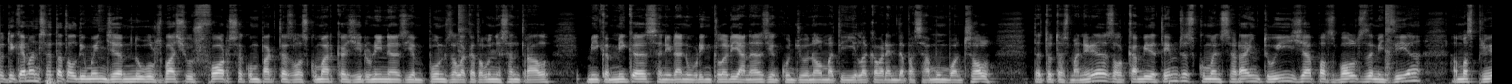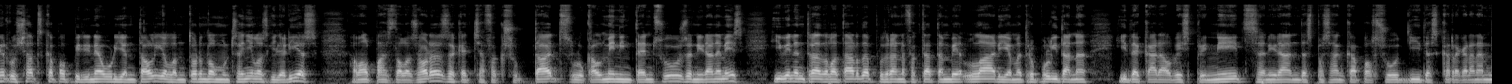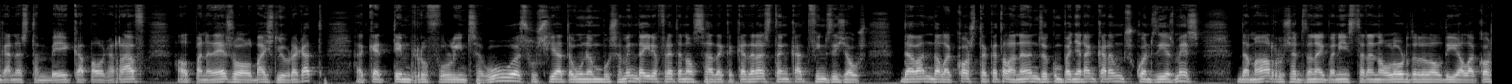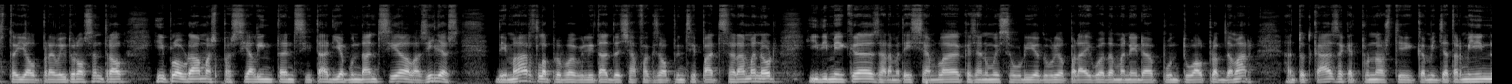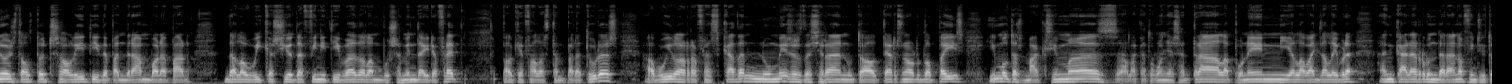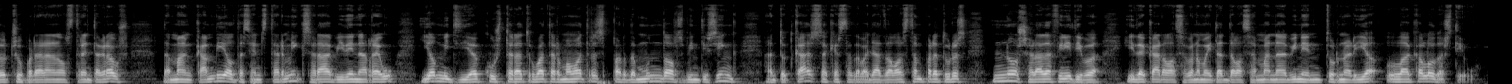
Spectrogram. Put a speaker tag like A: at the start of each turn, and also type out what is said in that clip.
A: Tot i que hem encetat el diumenge amb núvols baixos força compactes a les comarques gironines i en punts de la Catalunya central, mica en mica s'aniran obrint clarianes i en conjunt al matí l'acabarem de passar amb un bon sol. De totes maneres, el canvi de temps es començarà a intuir ja pels vols de migdia amb els primers ruixats cap al Pirineu Oriental i a l'entorn del Montseny i les Guilleries. Amb el pas de les hores, aquests xàfecs sobtats, localment intensos, aniran a més i ben entrada la tarda podran afectar també l'àrea metropolitana i de cara al vespre i nit s'aniran despassant cap al sud i descarregaran amb ganes també cap al Garraf, al Penedès o al Baix Llobregat. Aquest temps rúfol insegur, associat a un embussament d'aire fred en alçada que quedarà estancat fins dijous davant de la costa catalana, ens acompanyarà encara uns quants dies més. Demà els ruixats de venir estaran a l'ordre del dia a la costa i al prelitoral central i plourà amb especial intensitat i abundància a les illes. Dimarts la probabilitat de xàfecs al Principat serà menor i dimecres ara mateix sembla que ja només s'hauria d'obrir el paraigua de manera puntual prop de mar. En tot cas, aquest pronòstic a mitjà termini no és del tot sòlid i dependrà en bona part de la ubicació definitiva de l'embussament d'aire fred. Pel que fa a les temperatures, avui la refrescada només es deixarà notar al terç nord del país i moltes màximes a la Catalunya central, a Ponent i a la Vall de l'Ebre encara rondaran o fins i tot superaran els 30 graus. Demà, en canvi, el descens tèrmic serà evident arreu i al migdia costarà trobar termòmetres per damunt dels 25. En tot cas, aquesta davallada de les temperatures no serà definitiva i de cara a la segona meitat de la setmana vinent tornaria la calor d'estiu.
